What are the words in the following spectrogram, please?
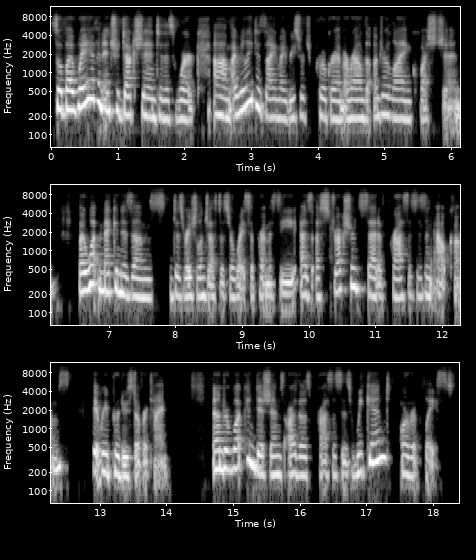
So by way of an introduction to this work, um, I really designed my research program around the underlying question, by what mechanisms does racial injustice or white supremacy as a structured set of processes and outcomes get reproduced over time? Under what conditions are those processes weakened or replaced?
